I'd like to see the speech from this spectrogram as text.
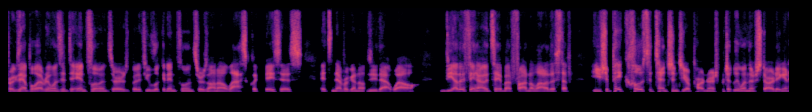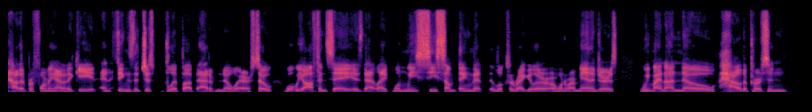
For example, everyone's into influencers, but if you look at influencers on a last click basis, it's never going to do that well. The other thing I would say about fraud and a lot of this stuff, you should pay close attention to your partners, particularly when they're starting and how they're performing out of the gate and things that just blip up out of nowhere. So, what we often say is that, like, when we see something that looks irregular or one of our managers, we might not know how the person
